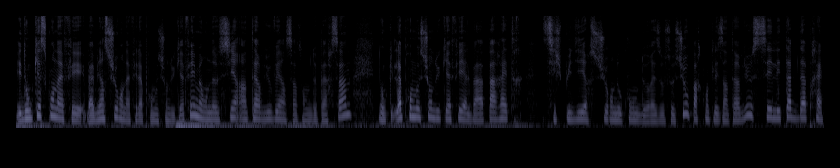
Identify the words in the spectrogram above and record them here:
Et donc, qu'est-ce qu'on a fait? Bah, Bien sûr, on a fait la promotion du café, mais on a aussi interviewé un certain nombre de personnes. Donc, la promotion du café, elle va apparaître, si je puis dire, sur nos comptes de réseaux sociaux. Par contre, les interviews, c'est l'étape d'après.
